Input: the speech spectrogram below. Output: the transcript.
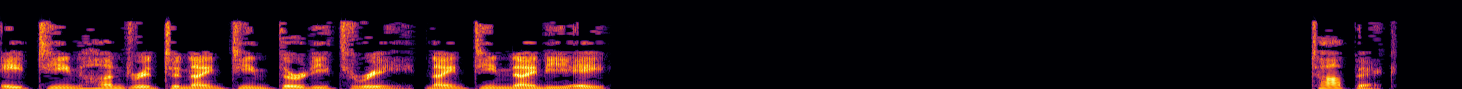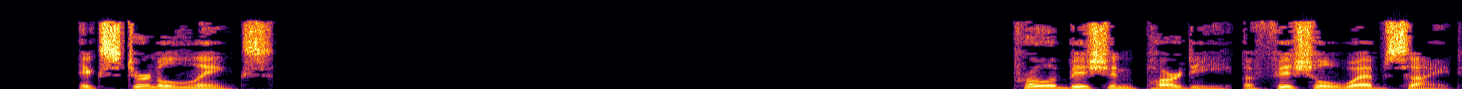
1800–1933 1998. External links Prohibition Party official website.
